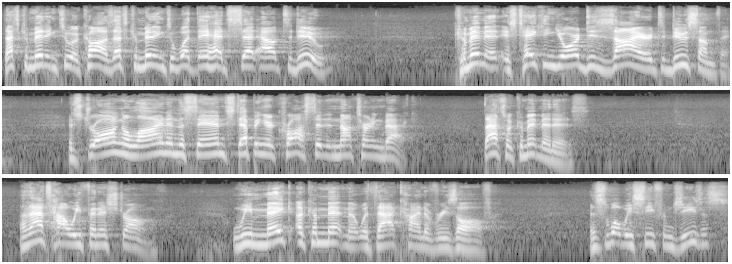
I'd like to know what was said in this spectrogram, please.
That's committing to a cause. That's committing to what they had set out to do. Commitment is taking your desire to do something. It's drawing a line in the sand, stepping across it, and not turning back. That's what commitment is. And that's how we finish strong. We make a commitment with that kind of resolve. This is what we see from Jesus.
